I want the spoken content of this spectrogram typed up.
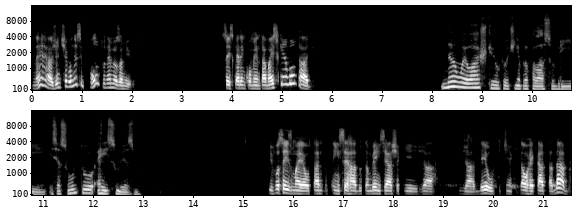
Né? A gente chegou nesse ponto, né, meus amigos? Vocês querem comentar mais? Fiquem à vontade. Não, eu acho que o que eu tinha para falar sobre esse assunto é isso mesmo. E você, Ismael, tá encerrado também? Você acha que já já deu o que tinha que dar, o recado está dado?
